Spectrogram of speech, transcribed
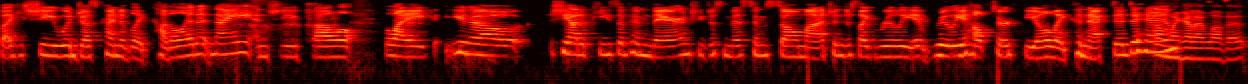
but he- she would just kind of like cuddle it at night and she felt like you know she had a piece of him there and she just missed him so much and just like really it really helped her feel like connected to him Oh my god, I love it.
